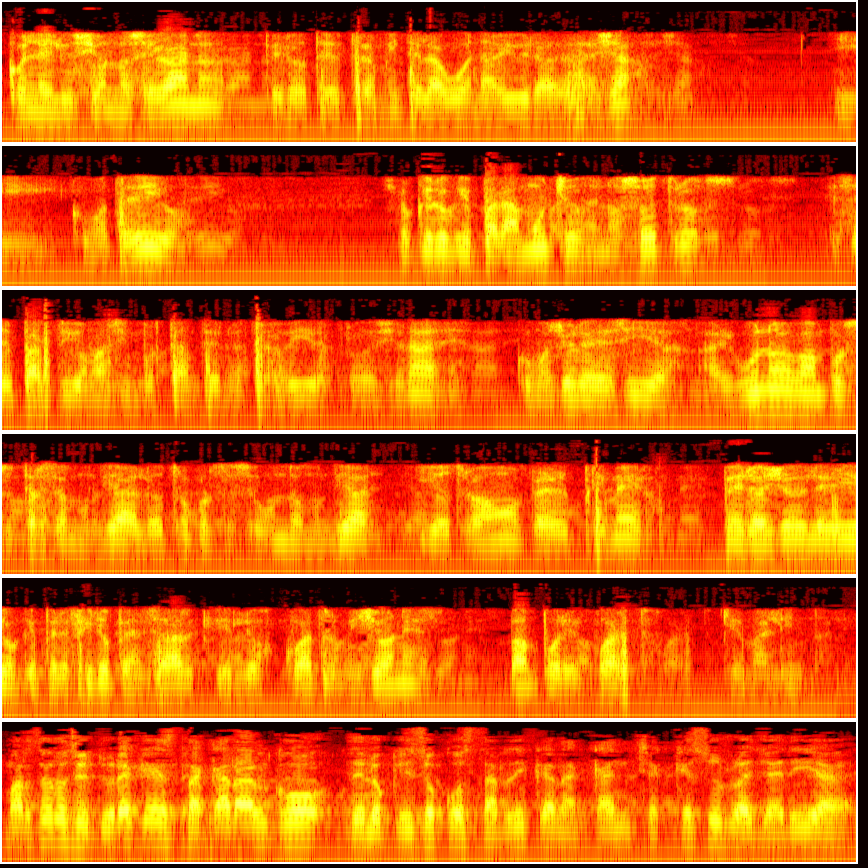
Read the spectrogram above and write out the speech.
Con la ilusión no se gana, pero te transmite la buena vibra desde allá. Y como te digo, yo creo que para muchos de nosotros es el partido más importante de nuestras vidas profesionales. Como yo les decía, algunos van por su tercer mundial, otros por su segundo mundial y otros vamos por el primero. Pero yo les digo que prefiero pensar que los cuatro millones van por el cuarto, que es más lindo. Marcelo, si tuviera que destacar algo de lo que hizo Costa Rica en la cancha, ¿qué subrayaría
